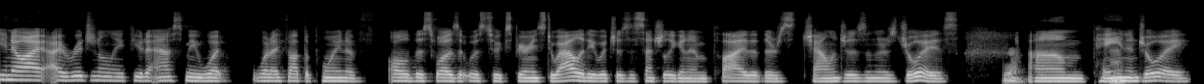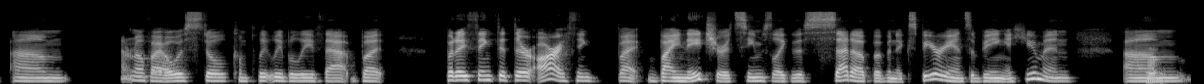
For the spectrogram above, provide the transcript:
you know, I, I originally, if you'd asked me what what I thought the point of all of this was, it was to experience duality, which is essentially going to imply that there's challenges and there's joys, yeah. um, pain mm. and joy. Um, I don't know if I always still completely believe that, but but I think that there are. I think by by nature, it seems like this setup of an experience of being a human um,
